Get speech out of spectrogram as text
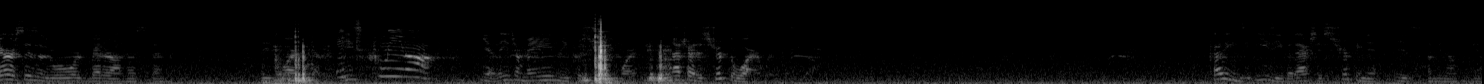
pair of scissors will work better on this than these wire cutters. It's These, clean off. yeah, these are mainly for stripping wire. Not try to strip the wire with this though. Cutting's easy, but actually stripping it is something else again.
